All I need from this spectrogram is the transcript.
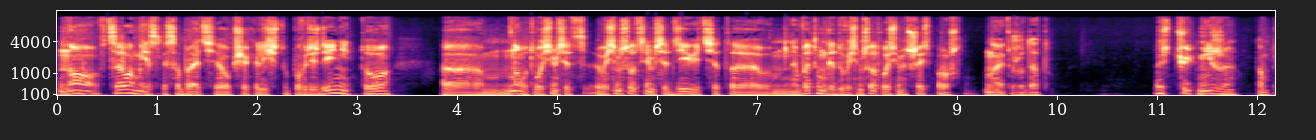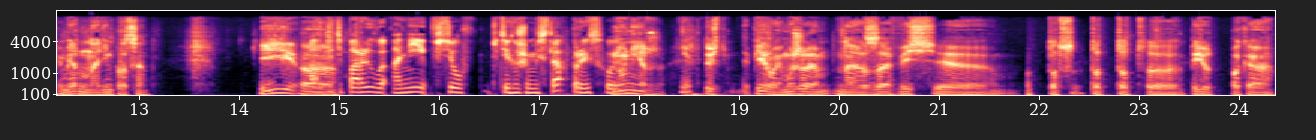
но в целом, если собрать общее количество повреждений, то э, ну, вот 80, 879 это в этом году, 886 в прошлом, на эту же дату. То есть чуть ниже, там примерно на 1%. И, а вот эти порывы, они все в тех же местах происходят? Ну нет же. Нет? То есть, первое, мы же э, за весь э, тот, тот, тот э, период, пока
